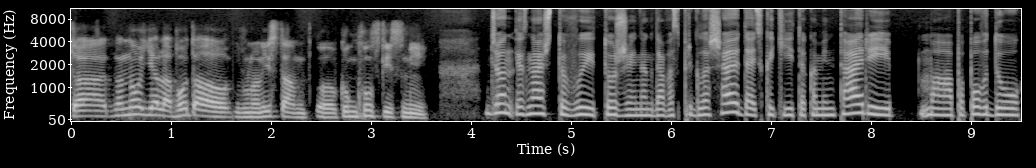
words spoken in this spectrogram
Да, но но я работал журналистом э, гонконгских СМИ. Джон, я знаю, что вы тоже иногда вас приглашают дать какие-то комментарии по поводу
